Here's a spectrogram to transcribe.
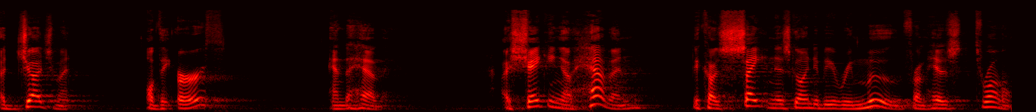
a judgment of the earth and the heaven. A shaking of heaven because Satan is going to be removed from his throne.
